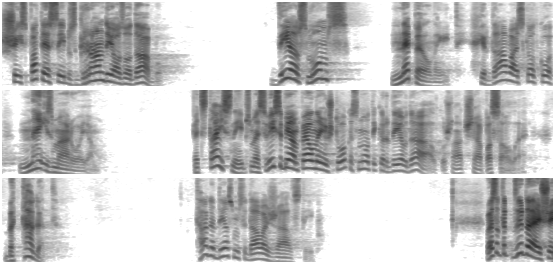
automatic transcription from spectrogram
šīs patiesības grandiozo dabu, Dievs mums nepelnīti ir dāvājis kaut ko neizmērojamu. Pēc taisnības mēs visi bijām pelnījuši to, kas notika ar Dieva dēlu, kurš nāca šajā pasaulē. Bet tagad, tagad Dievs mums ir dāvājis žēlastību. Vai esat dzirdējuši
